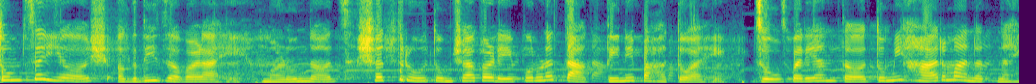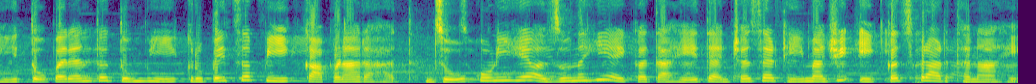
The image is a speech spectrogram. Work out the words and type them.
तुमचं यश अगदी जवळ आहे. म्हणूनच शत्रू तुमच्याकडे पूर्ण ताकदीने पाहतो आहे. जोपर्यंत तुम्ही हार मानत नाही तोपर्यंत तुम्ही कृपेचं पीक कापणार आहात. जो कोणी हे अजूनही ऐकत आहे त्यांच्यासाठी माझी एकच प्रार्थना आहे.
